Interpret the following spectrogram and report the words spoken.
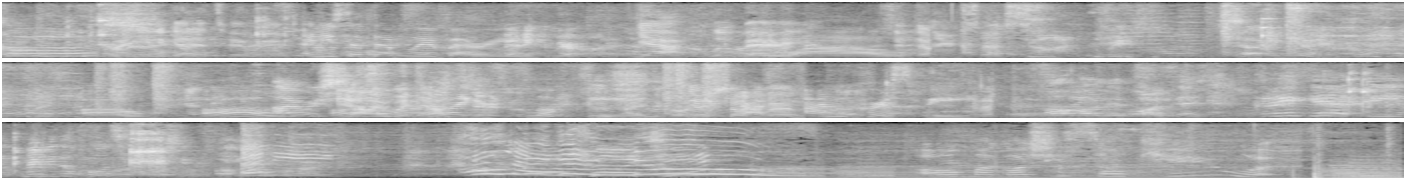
god. I need to get it too. And you said they're blueberry. Yeah, blueberry. Wow. Oh, oh, oh, oh they're like fluffy. And crispy. I get the, maybe the horse Benny! Oh my gosh, she's so cute!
